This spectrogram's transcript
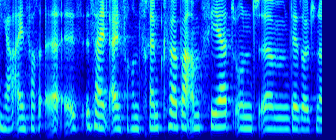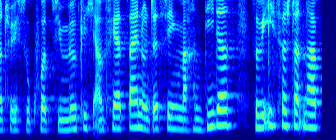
ja, einfach, äh, es ist halt einfach ein Fremdkörper am Pferd und ähm, der sollte natürlich so kurz wie möglich am Pferd sein und deswegen machen die das, so wie ich es verstanden habe,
